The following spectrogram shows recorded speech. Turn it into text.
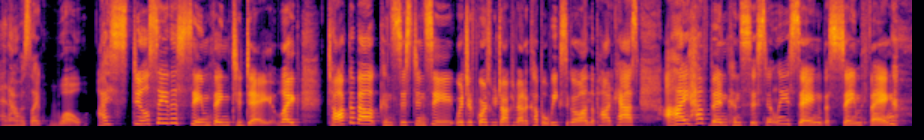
And I was like, whoa, I still say the same thing today. Like, talk about consistency, which of course we talked about a couple weeks ago on the podcast. I have been consistently saying the same thing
